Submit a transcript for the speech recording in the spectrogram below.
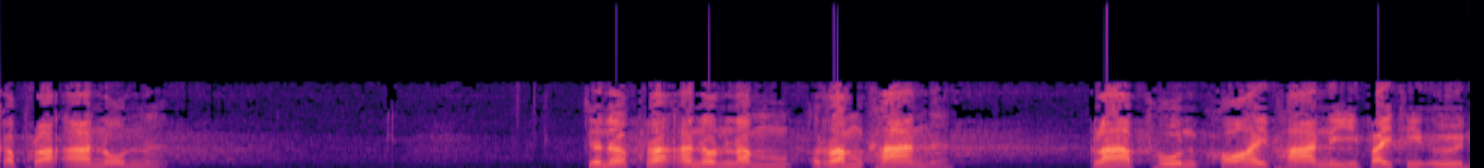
กับพระอานนท์จนพระอานนท์รำรำคาญนะกราบทูลขอให้พาหนีไปที่อื่น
